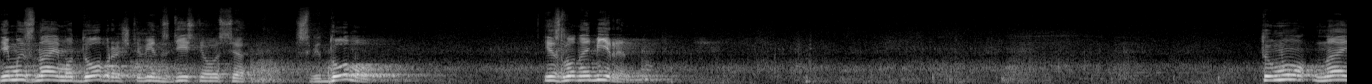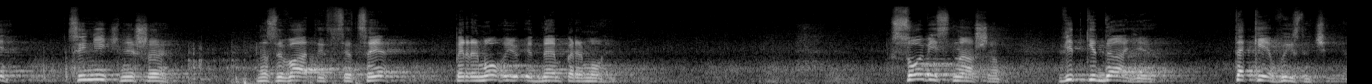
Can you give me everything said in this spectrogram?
І ми знаємо добре, що він здійснювався свідомо і злонамірено. Тому найцинічніше називати все це перемогою і днем перемоги. Совість наша відкидає таке визначення.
